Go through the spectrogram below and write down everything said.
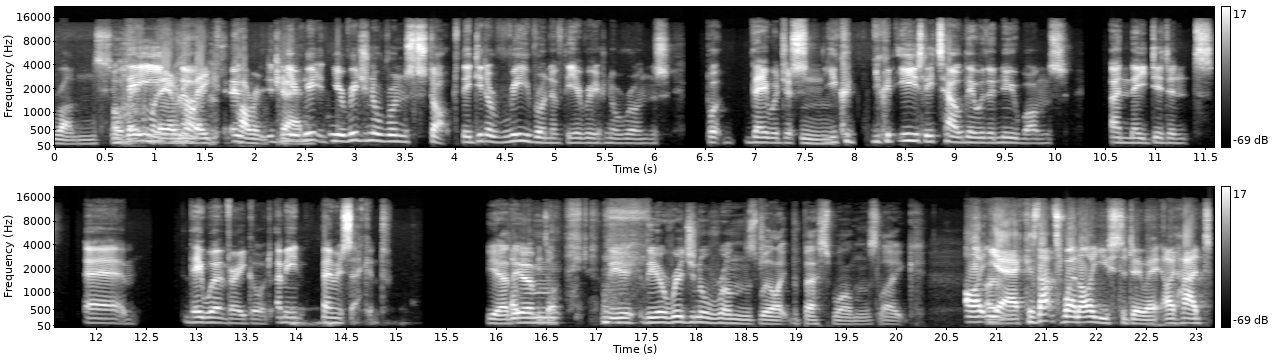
runs. Or They, they, only no, make uh, current the, gen. ori- the original runs stopped. They did a rerun of the original runs, but they were just Mm. you could you could easily tell they were the new ones, and they didn't. Um, they weren't very good. I mean, bear in second. Yeah, the Oh, um, the the original runs were like the best ones. Like, I um, yeah, because that's when I used to do it. I had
